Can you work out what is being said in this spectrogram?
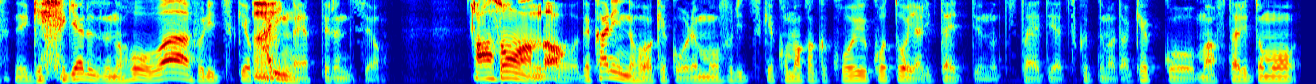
で、芸者ギャルズの方は振り付けをカリンがやってるんですよ。うん、あ、そうなんだ。で、カリンの方は結構俺も振り付け細かくこういうことをやりたいっていうのを伝えて作ってもらった結構、まあ二人とも、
